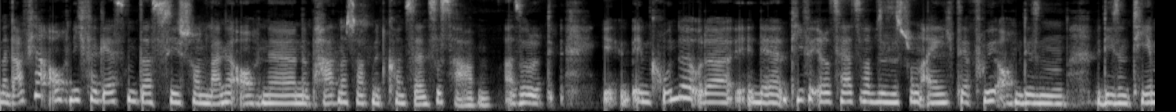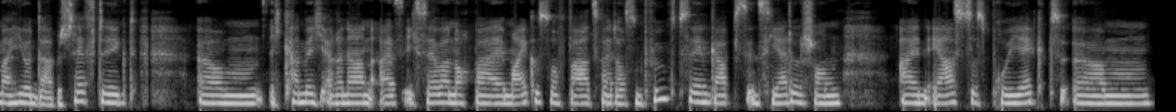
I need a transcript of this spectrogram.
man darf ja auch nicht vergessen, dass sie schon lange auch eine, eine Partnerschaft mit Consensus haben. Also im Grunde oder in der Tiefe ihres Herzens haben sie sich schon eigentlich sehr früh auch mit diesem, mit diesem Thema hier und da beschäftigt. Ähm, ich kann mich erinnern, als ich selber noch bei Microsoft war, 2015, gab es in Seattle schon ein erstes Projekt, ähm,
